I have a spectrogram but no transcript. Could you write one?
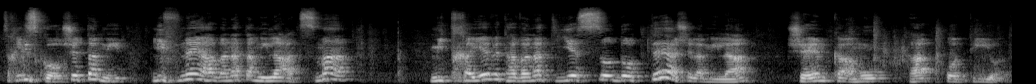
צריך לזכור שתמיד, לפני הבנת המילה עצמה, מתחייבת הבנת יסודותיה של המילה, שהם כאמור האותיות.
